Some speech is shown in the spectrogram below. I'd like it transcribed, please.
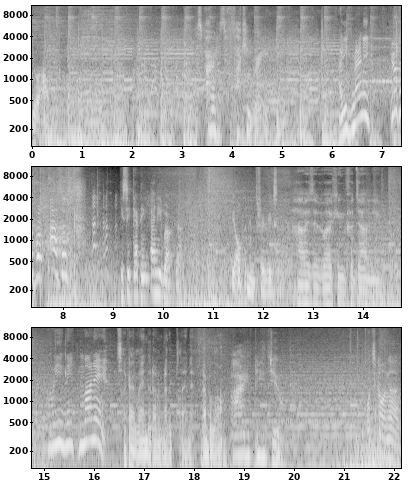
you are out. This party's fucking great. I need many beautiful asses. Is he getting any work done? We open in three weeks. How is it working for Dali? We need money. It's like I landed on another planet. I belong. I need you. What's going on?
